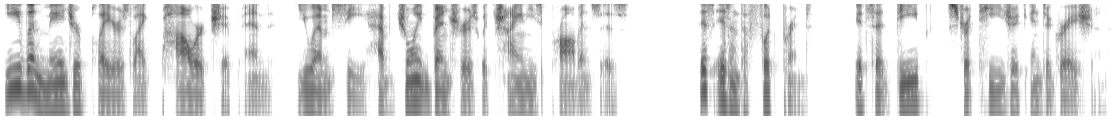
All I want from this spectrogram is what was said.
Even major players like Powerchip and UMC have joint ventures with Chinese provinces. This isn't a footprint, it's a deep strategic integration.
